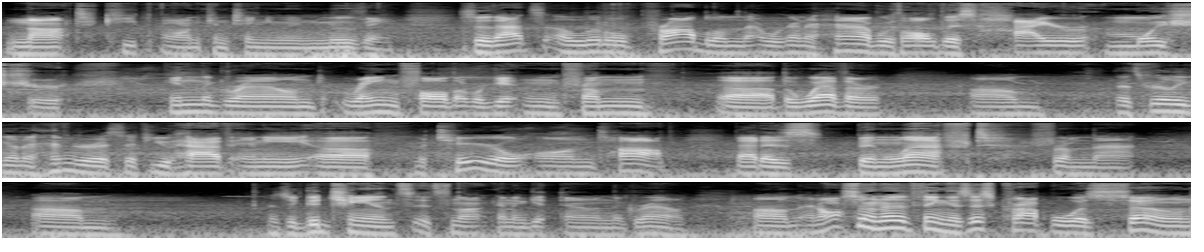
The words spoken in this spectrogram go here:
not keep on continuing moving. So that's a little problem that we're going to have with all this higher moisture in the ground, rainfall that we're getting from uh, the weather. Um, that's really going to hinder us if you have any uh, material on top that has been left from that. Um, there's a good chance it's not going to get down in the ground. Um, and also another thing is this crop was sown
